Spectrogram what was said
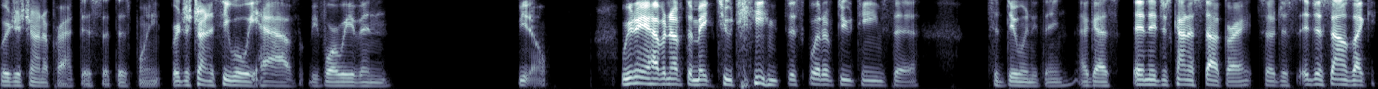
we're just trying to practice at this point we're just trying to see what we have before we even you know we didn't have enough to make two teams to split up two teams to to do anything i guess and it just kind of stuck right so just it just sounds like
